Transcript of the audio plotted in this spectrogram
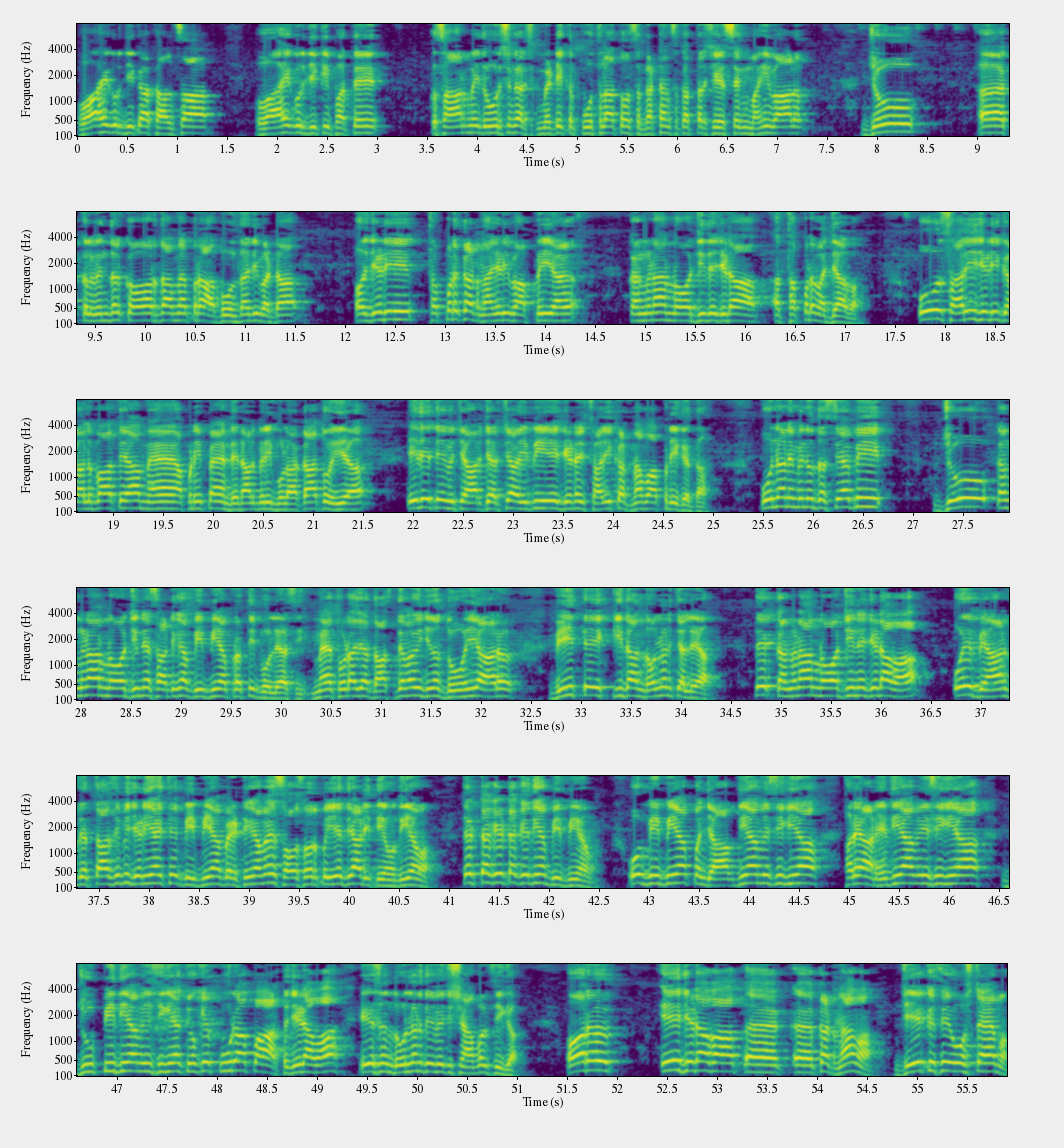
ਵਾਹਿਗੁਰੂ ਜੀ ਕਾ ਖਾਲਸਾ, ਵਾਹਿਗੁਰੂ ਜੀ ਕੀ ਫਤਿਹ। ਕਿਸਾਨ ਮਜ਼ਦੂਰ ਸੰਘਰਸ਼ ਕਮੇਟੀ ਕਪੂਰਥਲਾ ਤੋਂ ਸੰਗਠਨ ਸਕੱਤਰ ਸ਼ੇਰ ਸਿੰਘ ਮਹੀਵਾਲ, ਜੋ ਕੁਲਵਿੰਦਰ ਕੌਰ ਦਾ ਮੈਂ ਭਰਾ ਬੋਲਦਾ ਜੀ ਵੱਡਾ, ਔਰ ਜਿਹੜੀ ਥੱਪੜ ਘਟਨਾ ਜਿਹੜੀ ਵਾਪਰੀ ਆ, ਕੰਗਣਾ ਨੌਜ ਜੀ ਦੇ ਜਿਹੜਾ ਥੱਪੜ ਵੱਜਾ ਵਾ, ਉਹ ਸਾਰੀ ਜਿਹੜੀ ਗੱਲਬਾਤ ਆ, ਮੈਂ ਆਪਣੀ ਭੈਣ ਦੇ ਨਾਲ ਮੇਰੀ ਮੁਲਾਕਾਤ ਹੋਈ ਆ। ਇਹਦੇ ਤੇ ਵਿਚਾਰ ਚਰਚਾ ਹੋਈ ਵੀ ਇਹ ਜਿਹੜੀ ਸਾਰੀ ਘਟਨਾ ਵਾਪਰੀ ਕਿੱਦਾਂ। ਉਹਨਾਂ ਨੇ ਮੈਨੂੰ ਦੱਸਿਆ ਵੀ ਜੋ ਕੰਗਣਾ ਨੌਜ ਜੀ ਨੇ ਸਾਡੀਆਂ ਬੀਬੀਆਂ ਪ੍ਰਤੀ ਬੋਲਿਆ ਸੀ, ਮੈਂ ਥੋੜਾ ਜਿਹਾ ਦੱਸ ਦੇਵਾਂ ਕਿ ਜਦੋਂ 2020 ਤੇ 21 ਦਾ ਅੰਦੋਲਨ ਚੱਲਿਆ ਤੇ ਕੰਗਣਾ ਨੌਜ ਜੀ ਨੇ ਜਿਹੜਾ ਵਾ, ਉਹ ਇਹ ਬਿਆਨ ਦਿੱਤਾ ਸੀ ਵੀ ਜਿਹੜੀਆਂ ਇੱਥੇ ਬੀਬੀਆਂ ਬੈਠੀਆਂ ਵਾ 100-100 ਰੁਪਏ ਦਿਹਾੜੀ ਤੇ ਆਉਂਦੀਆਂ ਵਾ ਤੇ ਟਕੇ ਟਕੇ ਦੀਆਂ ਬੀਬੀਆਂ ਵਾ। ਉਹ ਬੀਬੀਆਂ ਪੰਜਾਬ ਦੀਆਂ ਵੀ ਸੀਗੀਆਂ, ਹਰਿਆਣੇ ਦੀਆਂ ਵੀ ਸੀਗੀਆਂ ਯੂਪੀ ਦੀਆਂ ਵੀ ਸੀਗੀਆਂ, ਕਿਉਂਕਿ ਪੂਰਾ ਭਾਰਤ ਜਿਹੜਾ ਵਾ, ਇਸ ਅੰਦੋਲਨ ਦੇ ਵਿੱਚ ਸ਼ਾਮਲ ਸੀਗਾ। ਔਰ ਇਹ ਜਿਹੜਾ ਵਾ ਘਟਨਾ ਵਾ, ਜੇ ਕਿਸੇ ਉਸ ਟਾਈਮ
